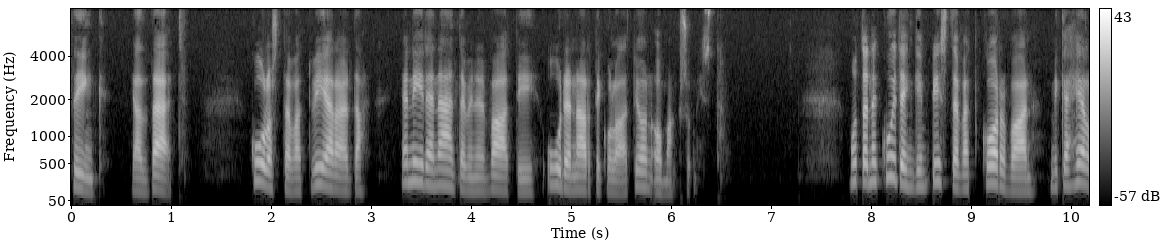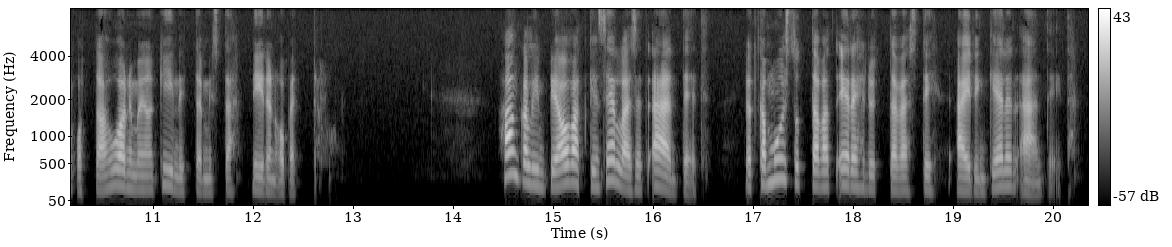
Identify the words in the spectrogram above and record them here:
think ja that, kuulostavat vierailta ja niiden ääntäminen vaatii uuden artikulaation omaksumista. Mutta ne kuitenkin pistävät korvaan, mikä helpottaa huomioon kiinnittämistä niiden opetteluun. Hankalimpia ovatkin sellaiset äänteet, jotka muistuttavat erehdyttävästi äidinkielen äänteitä.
